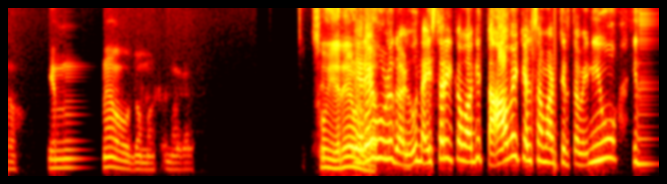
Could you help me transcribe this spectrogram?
ಅವು. ಇನ್ನ ಹೌದು ಮ- ಮಳೆಗಾಲ ಸೊ ಎರೆಹುಳುಗಳು ನೈಸರ್ಗಿಕವಾಗಿ ತಾವೇ ಕೆಲಸ ಮಾಡ್ತಿರ್ತವೆ. ನೀವು ಇದ್-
